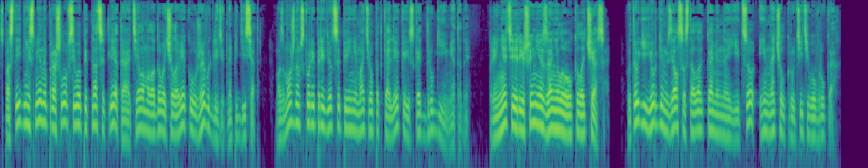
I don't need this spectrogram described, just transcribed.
С последней смены прошло всего 15 лет, а тело молодого человека уже выглядит на 50. Возможно, вскоре придется перенимать опыт коллег и искать другие методы. Принятие решения заняло около часа. В итоге Юрген взял со стола каменное яйцо и начал крутить его в руках.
